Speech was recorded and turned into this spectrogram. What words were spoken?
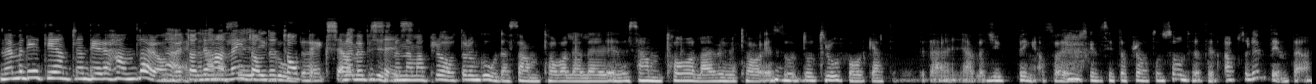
Nej men det är inte egentligen det det handlar om Nej, utan det handlar inte om the goda- topics. Ja, Nej, men precis. precis. Men när man pratar om goda samtal eller, eller samtalar överhuvudtaget så Mm. då tror folk att det där är en jävla djuping. Alltså, ska vi sitta och prata om sånt hela tiden? Absolut inte.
